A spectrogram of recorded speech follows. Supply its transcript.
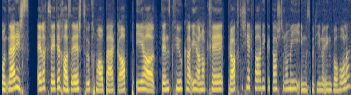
und dann ist es, ehrlich gesagt, ich als erstes wirklich mal bergab. Ich hatte dann das Gefühl, ich habe noch keine praktische Erfahrung in Gastronomie, ich muss mir die noch irgendwo holen.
